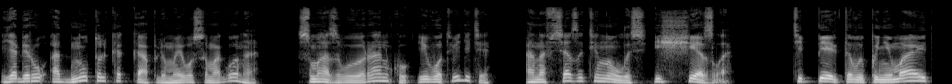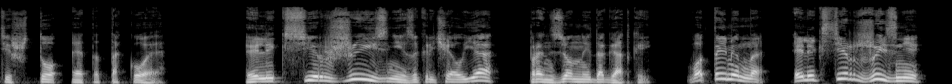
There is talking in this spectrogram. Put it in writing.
Я беру одну только каплю моего самогона, смазываю ранку, и вот, видите, она вся затянулась, исчезла. Теперь-то вы понимаете, что это такое? «Эликсир жизни!» — закричал я, пронзенный догадкой. «Вот именно! Эликсир жизни!» —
